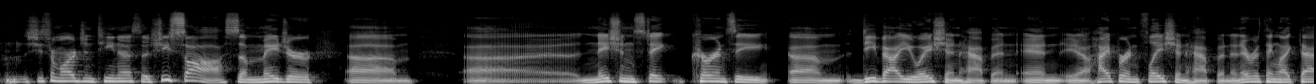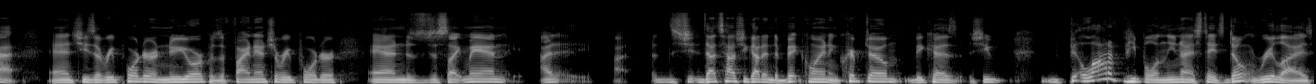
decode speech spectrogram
she's from Argentina, so she saw some major um uh nation state currency um devaluation happen and you know hyperinflation happen and everything like that. And she's a reporter in New York was a financial reporter and is just like man I, she, that's how she got into Bitcoin and crypto because she a lot of people in the United States don't realize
